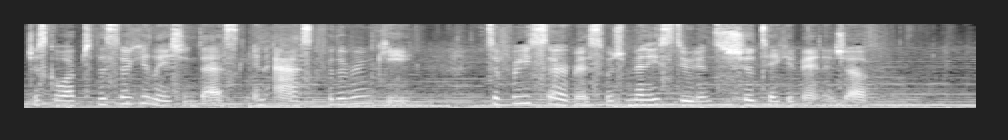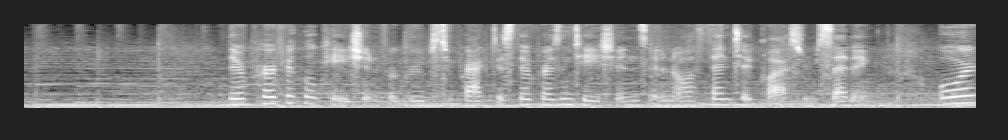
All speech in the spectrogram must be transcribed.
Just go up to the circulation desk and ask for the room key. It's a free service which many students should take advantage of. They're a perfect location for groups to practice their presentations in an authentic classroom setting, or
